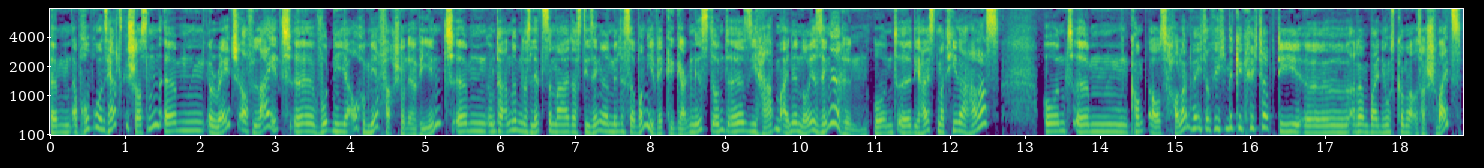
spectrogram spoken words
ähm, apropos ins Herz geschossen, ähm, Rage of Light äh, wurden hier ja auch mehrfach schon erwähnt. Ähm, unter anderem das letzte Mal, dass die Sängerin Melissa Bonny weggegangen ist und äh, sie haben eine neue Sängerin und äh, die heißt Martina Haas und ähm, kommt aus Holland, wenn ich das richtig mitgekriegt habe. Die äh, anderen beiden Jungs kommen aus der Schweiz.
